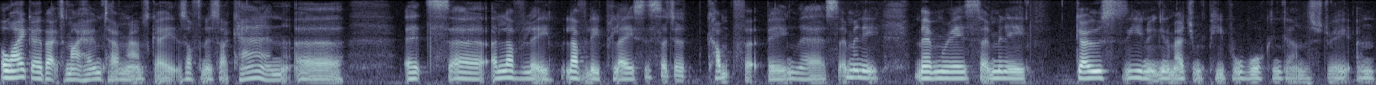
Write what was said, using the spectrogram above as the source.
Oh, I go back to my hometown, Ramsgate, as often as I can. Uh, it's uh, a lovely, lovely place. It's such a comfort being there. So many memories, so many ghosts. You know, you can imagine people walking down the street, and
